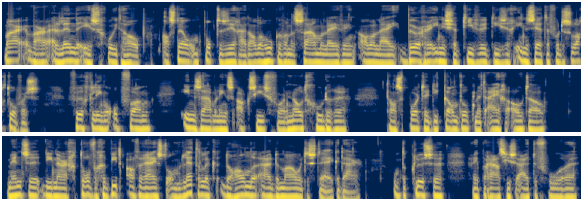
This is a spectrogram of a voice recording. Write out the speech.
Maar waar ellende is, groeit hoop. Al snel ontpopte zich uit alle hoeken van de samenleving allerlei burgerinitiatieven die zich inzetten voor de slachtoffers. Vluchtelingenopvang, inzamelingsacties voor noodgoederen, transporten die kant op met eigen auto. Mensen die naar getroffen gebied afreisden om letterlijk de handen uit de mouwen te steken daar. Om te klussen, reparaties uit te voeren.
